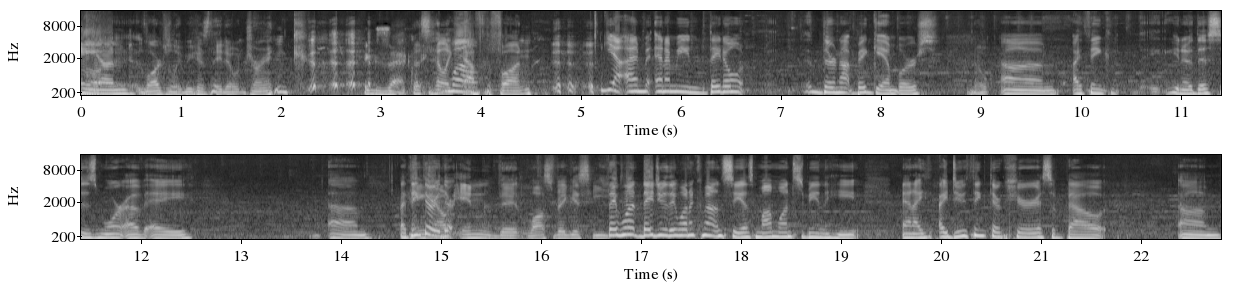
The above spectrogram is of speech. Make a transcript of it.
And largely because they don't drink. exactly. That's like Well- half the fun. yeah, and and I mean they don't. They're not big gamblers. Nope. Um, I think you know this is more of a. Um, I think they're, out they're in the Las Vegas heat. they want they do they want to come out and see us. Mom wants to be in the heat, and I I do think they're curious about um,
